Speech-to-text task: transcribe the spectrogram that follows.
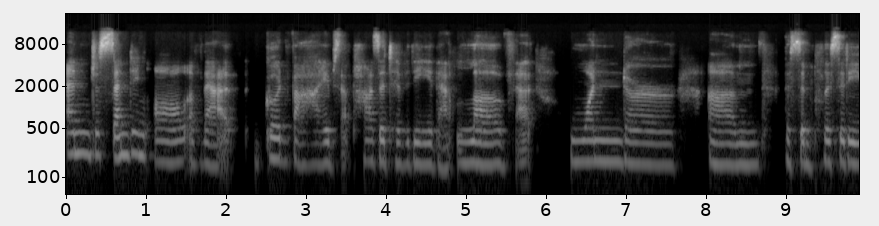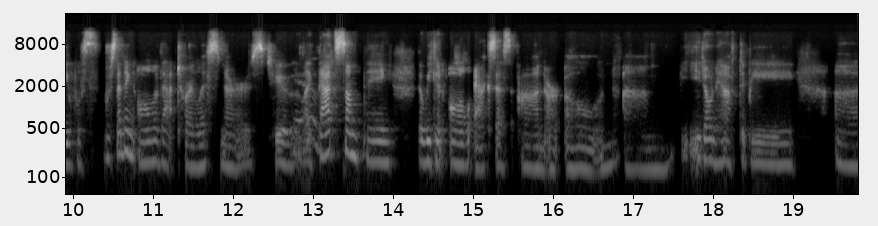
and just sending all of that good vibes, that positivity, that love, that wonder, um, the simplicity. We're sending all of that to our listeners too. Yeah. Like that's something that we can all access on our own. Um, you don't have to be uh,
